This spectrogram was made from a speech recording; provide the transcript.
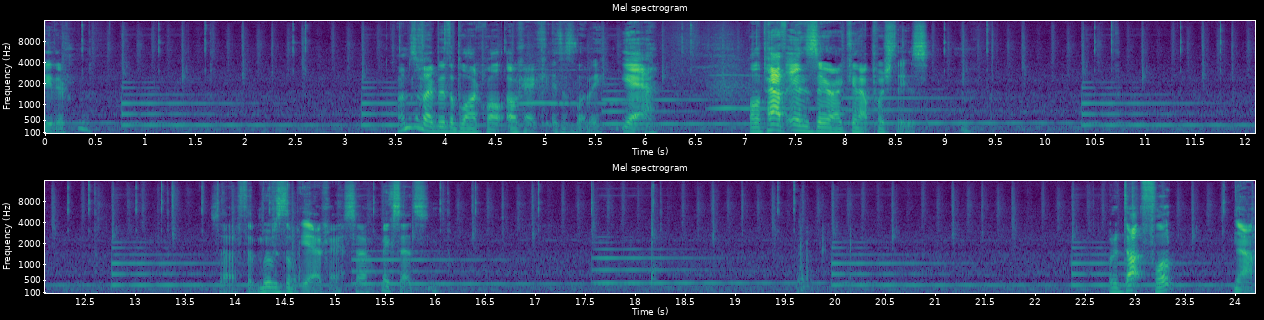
Either. What happens if I move the block wall? Okay, it doesn't let me. Yeah. Well, the path ends there. I cannot push these. So if it moves the... Yeah, okay. So, makes sense. Would a dot float? No.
